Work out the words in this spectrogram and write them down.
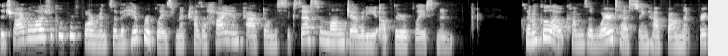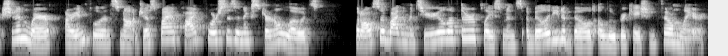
The tribological performance of a hip replacement has a high impact on the success and longevity of the replacement. Clinical outcomes of wear testing have found that friction and wear are influenced not just by applied forces and external loads, but also by the material of the replacement's ability to build a lubrication film layer.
